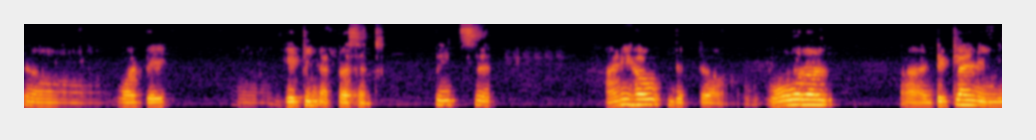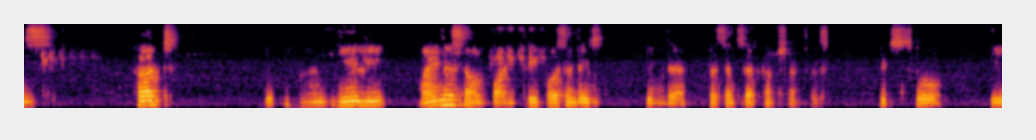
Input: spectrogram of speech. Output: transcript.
uh, what they uh, getting at present. It's uh, anyhow that uh, overall uh, declining is hurt nearly minus 7.3 percentage in the present circumstances. It's so the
